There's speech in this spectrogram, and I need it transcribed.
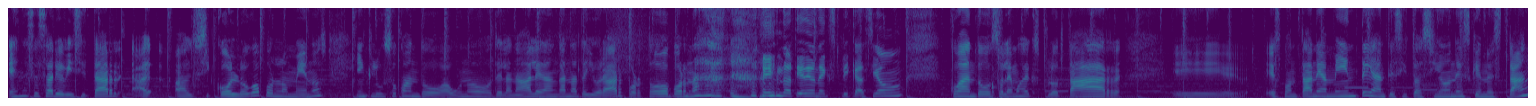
es necesario visitar al psicólogo por lo menos, incluso cuando a uno de la nada le dan ganas de llorar por todo por nada y no tiene una explicación, cuando solemos explotar eh, espontáneamente ante situaciones que no están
